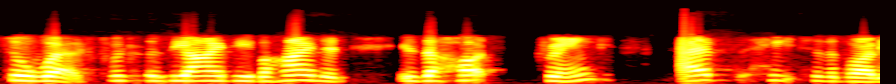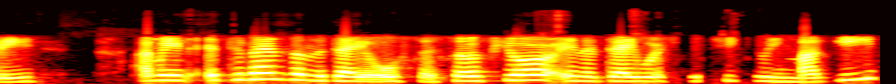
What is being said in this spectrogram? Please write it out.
still works because the idea behind it is a hot drink adds heat to the body. I mean, it depends on the day also. So if you're in a day where it's particularly muggy,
